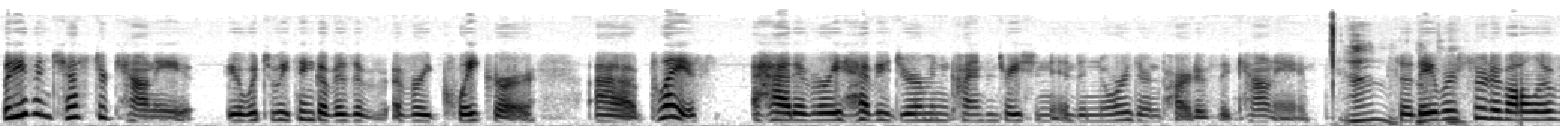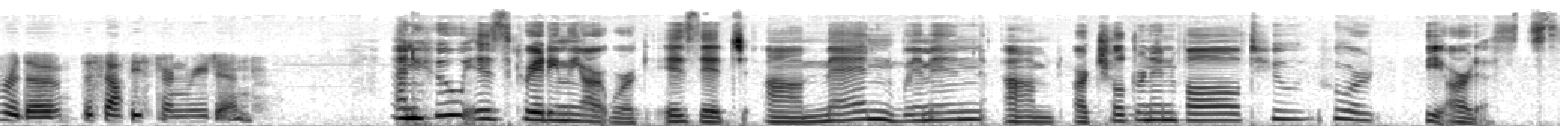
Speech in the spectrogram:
But even Chester County, which we think of as a, a very Quaker uh, place, had a very heavy German concentration in the northern part of the county. Oh, So they were sort of all over the, the southeastern region. And who is creating the artwork? Is it um, men, women? Um, are children involved? Who who are the artists?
